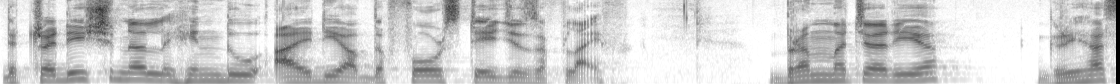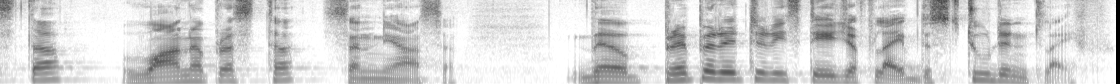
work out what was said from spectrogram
the traditional Hindu idea of the four stages of life Brahmacharya, Grihastha, Vanaprastha, Sannyasa. The preparatory stage of life, the student life.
